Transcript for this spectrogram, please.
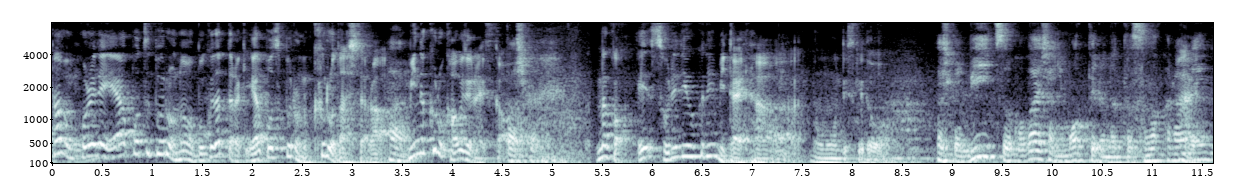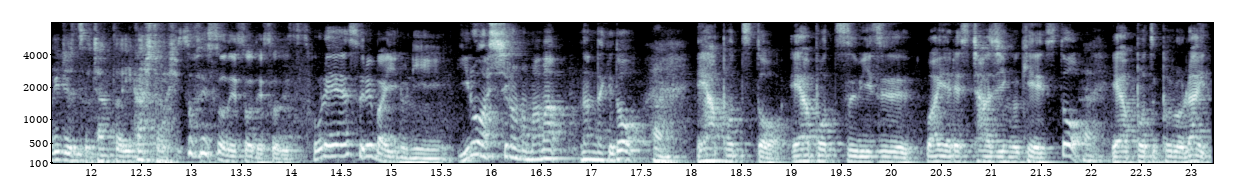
多分これで AirPods Pro の僕だったら AirPods Pro の黒出したら、はい。みんな黒買うじゃないですか。確かになんかえそれでよくね？みたいな思うんですけど。確かにビーツを子会社に持ってるんだったらそのカラーリング技術をちゃんと生かしてほしい、そうですそうですそうですそうです。それすればいいのに色は白のままなんだけどはい。AirPods と AirPods with ワイヤレスチャージングケースと、はい。AirPods Pro Lite、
